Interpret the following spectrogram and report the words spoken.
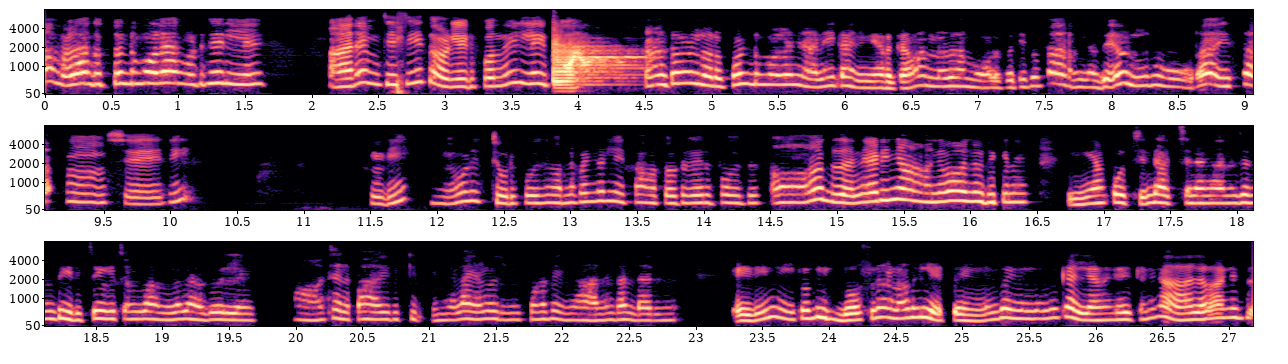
അവൾ അകത്തുണ്ട് മോളെ അങ്ങോട്ട് ചെല്ല്. ആരാ ചേച്ചി തൊഴിലെടുപ്പൊന്നും ഇല്ല ഇപ്പൊ. ആ തൊഴിലുറപ്പുണ്ട് മോളെ ഞാൻ ഈ കഞ്ഞിയെടുക്കാൻ വന്നതാ മോളെ പറ്റി ഇപ്പൊ പറഞ്ഞതേ ഉള്ളൂ. നൂറ് വയസ്സാ ഉം ശരി. എടി നീ വിളിച്ചോടി പോയി പറഞ്ഞപ്പോഴല്ലേ ഇപ്പൊ അകത്തോട്ട് കയറി പോയത്? ആ അത് തന്നെയാടി ഞാനും ആലോചിക്കണേ. ഇനി ആ കൊച്ചിന്റെ അച്ഛനെങ്ങാനും ചെന്ന് തിരിച്ചു കഴിച്ചോണ്ട് വന്നതാകുമല്ലേ ആ ചെലപ്പോ ആയിരിക്കും. ഇന്നലെ അയാൾ ഒരുങ്ങിക്കോണത് ഞാനും കണ്ടായിരുന്നു. എടി നീ ഇപ്പൊ ബിഗ് ബോസ് കാണാറില്ലേ പെണ്ണും പെണ്ണും തമ്മിൽ കല്യാണം കഴിക്കുന്ന കാലമാണിത്.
